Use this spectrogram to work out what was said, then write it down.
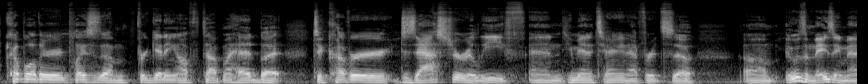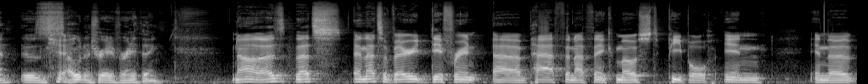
a couple other places I'm forgetting off the top of my head, but to cover disaster relief and humanitarian efforts. So um, it was amazing, man. It was, I wouldn't trade it for anything. No, that's that's and that's a very different uh, path than I think most people in in the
